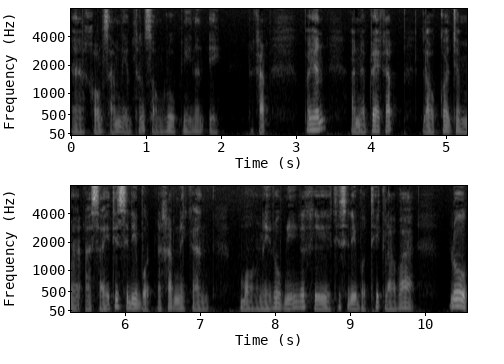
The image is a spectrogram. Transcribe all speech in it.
อของสามเหลี่ยมทั้ง 2 รูปนี้นั่นเองนะครับเพราะฉะนั้นอันดับแรกครับ เราก็จะมาอาศัยทฤษฎีบทนะครับในการมองในรูปนี้ก็คือทฤษฎีบทที่กล่าวว่า รูป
